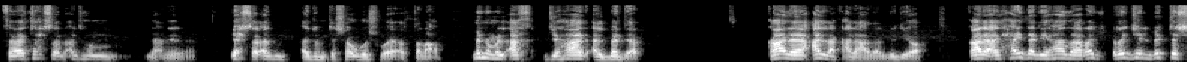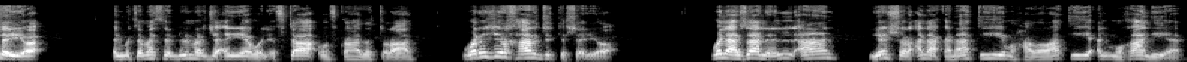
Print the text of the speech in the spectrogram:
فتحصل عندهم يعني يحصل عندهم تشوش واضطراب. منهم الأخ جهاد البدر. قال علق على هذا الفيديو. قال الحيدري هذا رجل بالتشيع المتمثل بالمرجعية والإفتاء وفق هذا التراث ورجل خارج التشيع. ولا زال الآن ينشر على قناته محاضراته المغالية.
